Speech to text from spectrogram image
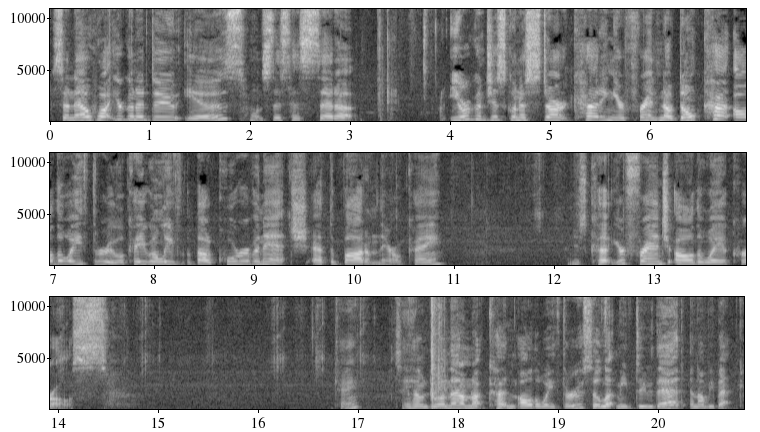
so now what you're going to do is, once this has set up, you're just going to start cutting your fringe. No, don't cut all the way through, okay? You're going to leave about a quarter of an inch at the bottom there, okay? And just cut your fringe all the way across. Okay. See how I'm doing that? I'm not cutting all the way through, so let me do that and I'll be back.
